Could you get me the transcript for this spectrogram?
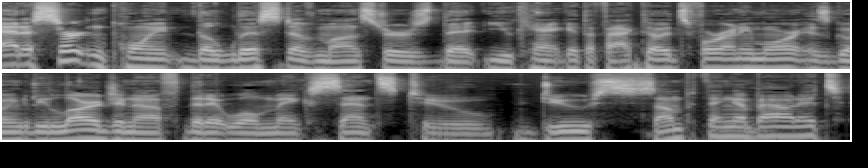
at a certain point, the list of monsters that you can't get the factoids for anymore is going to be large enough that it will make sense to do something about it.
